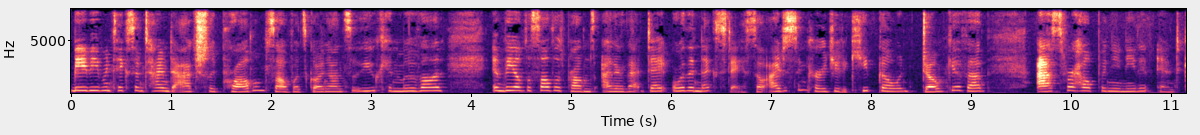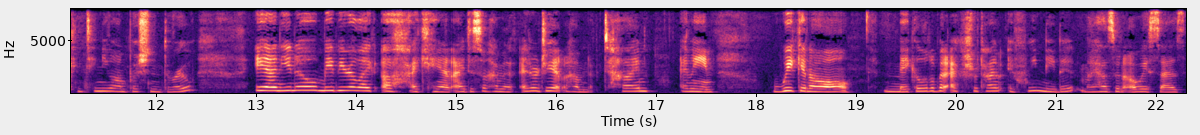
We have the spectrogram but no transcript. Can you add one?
maybe even take some time to actually problem solve what's going on so you can move on and be able to solve those problems either that day or the next day. So I just encourage you to keep going, don't give up, ask for help when you need it, and continue on pushing through. And you know, maybe you're like, oh, I can't, I just don't have enough energy, I don't have enough time. I mean, we can all make a little bit extra time if we need it. My husband always says,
